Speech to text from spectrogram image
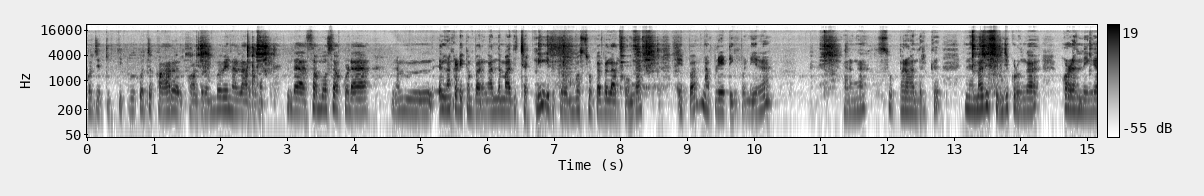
கொஞ்சம் தித்திப்பு கொஞ்சம் காரம் இருக்கும். அது ரொம்பவே நல்லாயிருக்கும். இந்த சமோசா கூட நம் எல்லாம் கிடைக்கும் பாருங்கள் அந்த மாதிரி சட்னி இதுக்கு ரொம்ப சூட்டபிளாக இருக்குங்க. இப்போ நான் பிளேட்டிங் பண்ணிடுறேன். பாருங்கள் சூப்பராக வந்திருக்கு. இந்த மாதிரி செஞ்சு கொடுங்க. குழந்தைங்க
